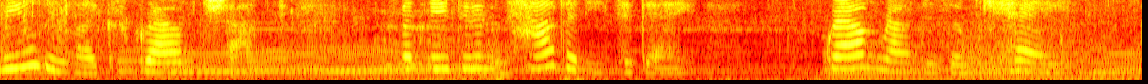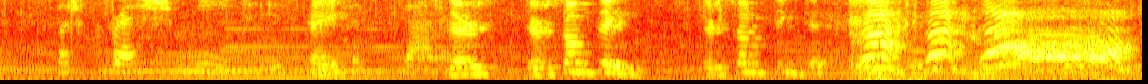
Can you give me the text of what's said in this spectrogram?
really likes ground chuck, but they didn't have any today. Ground round is okay, but fresh meat is Hey, even better. there's there's something there's something to. Ah, ah, ah!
